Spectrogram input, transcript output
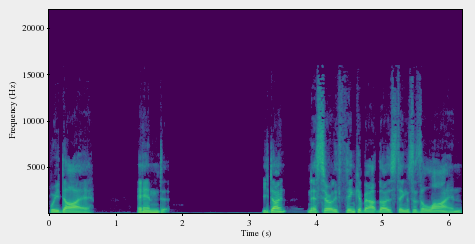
we die. And you don't necessarily think about those things as a line.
